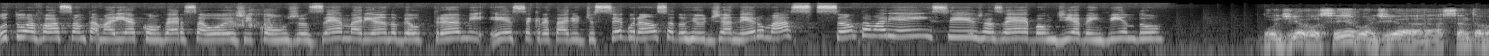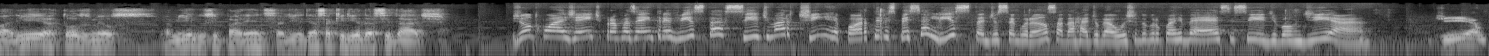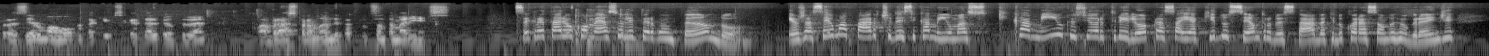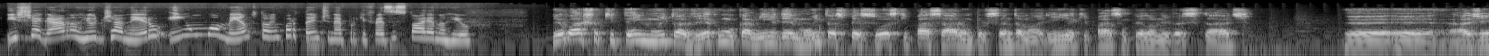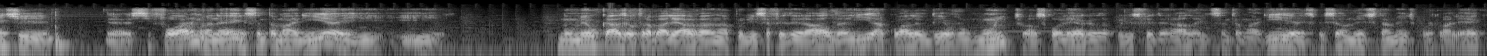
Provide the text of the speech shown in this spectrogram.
O Tua Voz Santa Maria conversa hoje com José Mariano Beltrame, ex-secretário de Segurança do Rio de Janeiro, mas Santa Mariense. José, bom dia, bem-vindo. Bom dia a você, bom dia a Santa Maria, a todos os meus amigos e parentes ali dessa querida cidade. Junto com a gente para fazer a entrevista, Cid Martim, repórter especialista de segurança da Rádio Gaúcha do Grupo RBS. Cid, bom dia dia, é um prazer, uma honra estar aqui com o secretário Beltrame. Um abraço para Amanda e para todo Santa Mariense. Secretário, eu começo lhe perguntando. Eu já sei uma parte desse caminho, mas que caminho que o senhor trilhou para sair aqui do centro do estado, aqui do coração do Rio Grande, e chegar no Rio de Janeiro em um momento tão importante, né? Porque fez história no Rio. Eu acho que tem muito a ver com o caminho de muitas pessoas que passaram por Santa Maria, que passam pela universidade, é, é, a gente é, se forma né, em Santa Maria e, e, no meu caso eu trabalhava na Polícia Federal daí, a qual eu devo muito aos colegas da Polícia Federal aí de Santa Maria, especialmente também de Porto Alegre.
